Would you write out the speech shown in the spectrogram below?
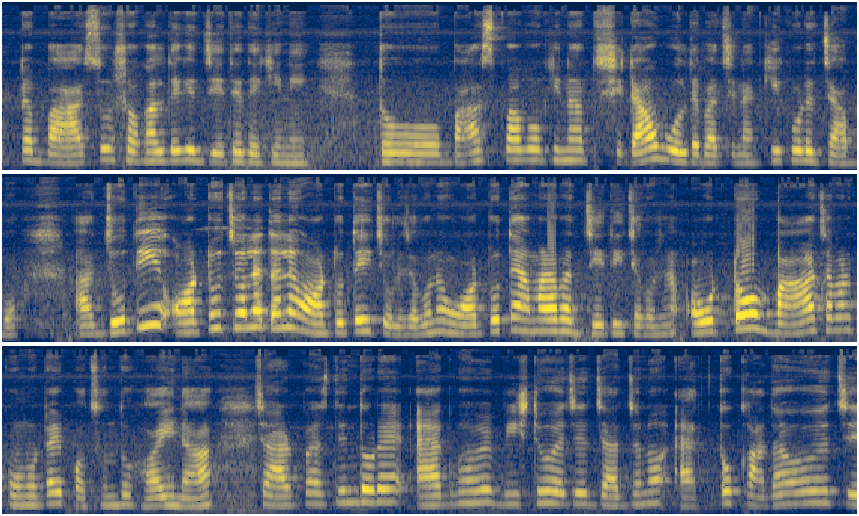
একটা বাসও সকাল থেকে যেতে দেখিনি। তো বাস পাবো কি না সেটাও বলতে পারছি না, কী করে যাব? আর যদি অটো চলে তাহলে অটোতেই চলে যাব না অটোতে আমার আবার যেতে ইচ্ছা করছে না। অটো, বাস আমার কোনোটাই পছন্দ হয় না। চার পাঁচ দিন ধরে একভাবে বৃষ্টি হয়েছে, যার জন্য এত কাদা হয়েছে,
